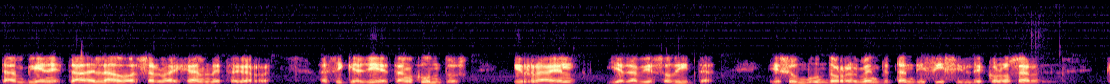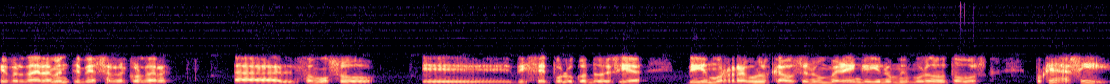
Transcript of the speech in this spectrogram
también está del lado de Azerbaiyán en esta guerra. Así que allí están juntos Israel y Arabia Saudita. Es un mundo realmente tan difícil de conocer que verdaderamente me hace recordar al famoso eh, discépolo cuando decía vivimos revolcados en un merengue y en un mismo lodo todos, porque es así,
